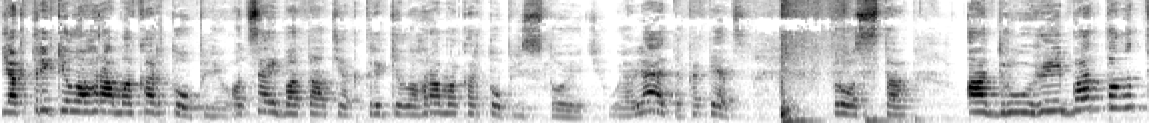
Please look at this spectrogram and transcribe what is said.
Як 3 кілограма картоплі. Оцей батат як 3 кілограма картоплі стоїть. Уявляєте? Капець. Просто. А другий батат,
